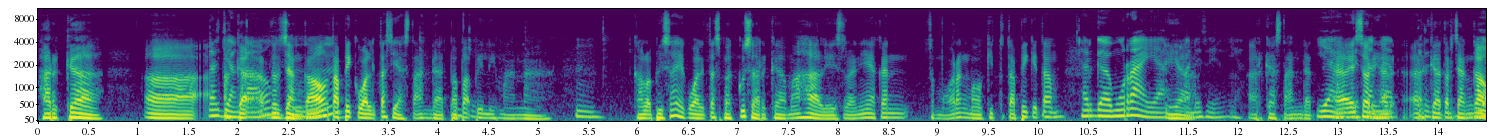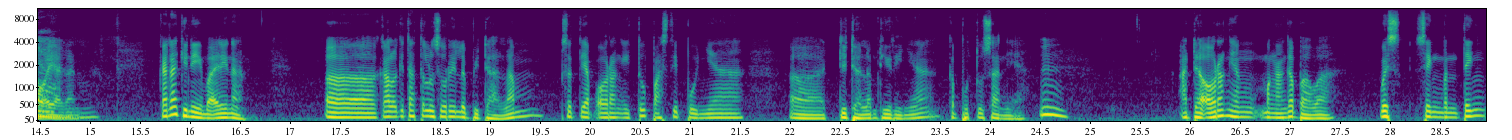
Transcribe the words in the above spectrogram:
harga eh, Terjangkau. agak terjangkau, Mhm. tapi kualitas ya standar. Bapak Oke. pilih mana? Hmm. Kalau bisa ya kualitas bagus, harga mahal ya istilahnya kan semua orang mau gitu. Tapi kita Hmm. harga murah ya Iya. pada saya ya. harga standar, Iya, Eh, harga sorry standar. har- harga terjangkau Iya. ya kan. Karena gini Mbak Elina, eh, kalau kita telusuri lebih dalam, setiap orang itu pasti punya eh, di dalam dirinya keputusan ya. Hmm. ada orang yang menganggap bahwa wis sing penting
